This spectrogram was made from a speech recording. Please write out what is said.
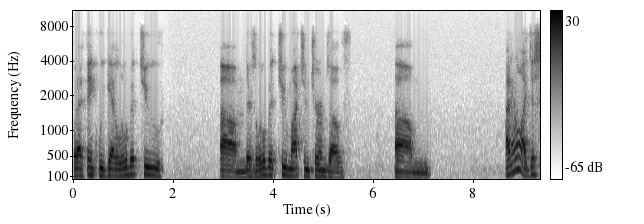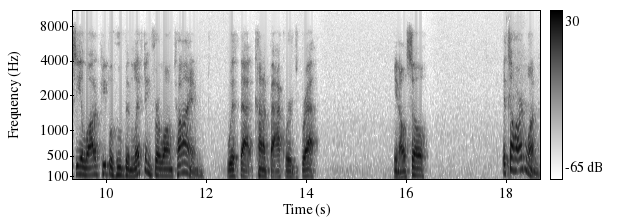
But I think we get a little bit too um, there's a little bit too much in terms of um, I don't know. I just see a lot of people who've been lifting for a long time with that kind of backwards breath. You know, so it's a hard one.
